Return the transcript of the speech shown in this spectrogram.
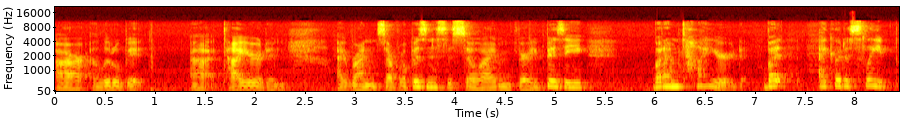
are a little bit uh, tired. And I run several businesses, so I'm very busy but I'm tired. But I go to sleep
